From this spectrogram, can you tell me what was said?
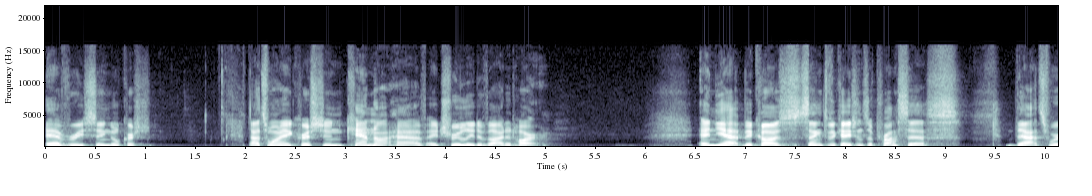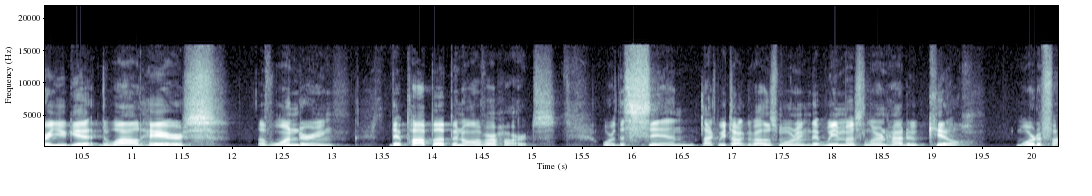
every single Christian. That's why a Christian cannot have a truly divided heart. And yet, because sanctification is a process, that's where you get the wild hairs of wondering that pop up in all of our hearts, or the sin, like we talked about this morning, that we must learn how to kill, mortify,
